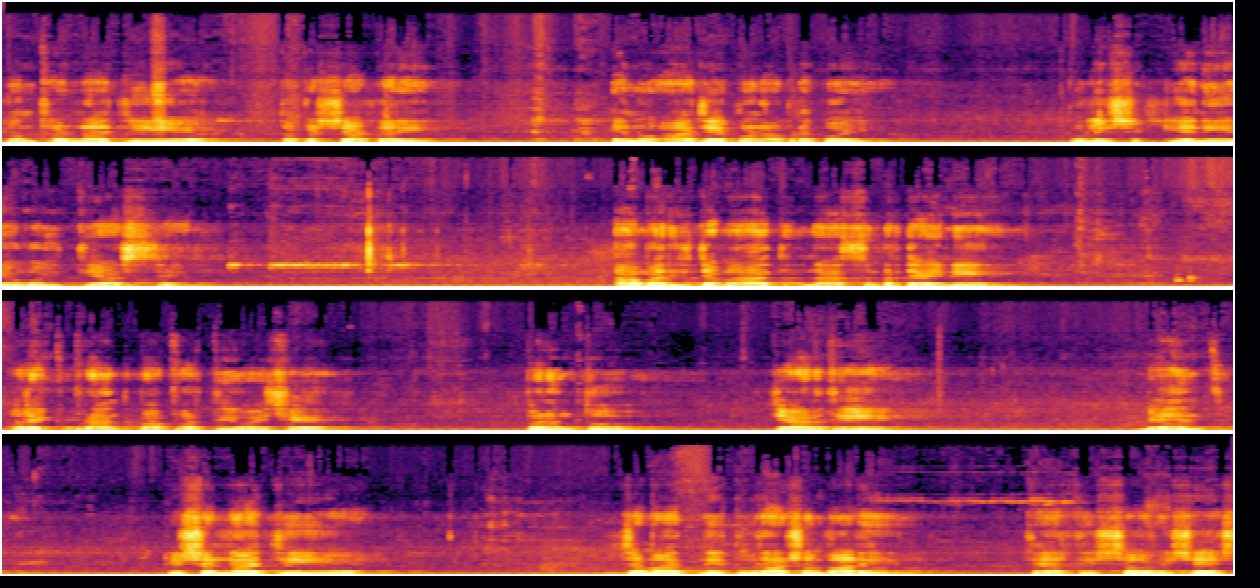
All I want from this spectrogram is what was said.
કંથરનાથજીએ તપસ્યા કરી, એનું આજે પણ આપણે કોઈ ભૂલી શકીએ નહીં એવો ઇતિહાસ છે. અમારી જમાત નાથ સંપ્રદાયની હરેક પ્રાંતમાં ફરતી હોય છે. પરંતુ જ્યારથી મહેંત કિશનનાથજીએ જમાતની ધુરા સંભાળી, ત્યારથી સવિશેષ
